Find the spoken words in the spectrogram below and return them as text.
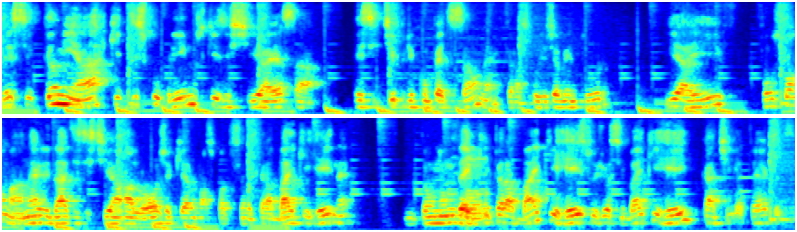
nesse caminhar que descobrimos que existia essa, esse tipo de competição, né? que eram as corridas de aventura, e aí fomos formar. Na realidade, existia a loja, que era o nosso patrocinador, que era a Bike Rei, né? Então o nome da equipe era Bike Rei, surgiu assim, Bike Rei, Caatinga Trekkers,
